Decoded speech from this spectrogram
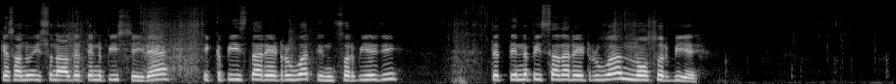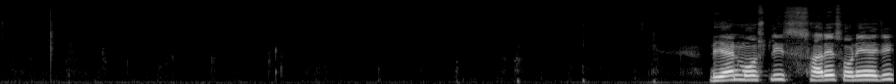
ਕਿ ਸਾਨੂੰ ਇਸ ਨਾਲ ਦੇ ਤਿੰਨ ਪੀਸ ਚਾਹੀਦਾ ਹੈ। ਇੱਕ ਪੀਸ ਦਾ ਰੇਟ ਰਹੂਗਾ 300 ਰੁਪਏ ਜੀ, ਤੇ ਤਿੰਨ ਪੀਸਾਂ ਦਾ ਰੇਟ ਰਹੂਗਾ 900 ਰੁਪਏ। ਡਿਜ਼ਾਈਨ ਮੋਸਟਲੀ ਸਾਰੇ ਸੋਹਣੇ ਹੈ ਜੀ।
